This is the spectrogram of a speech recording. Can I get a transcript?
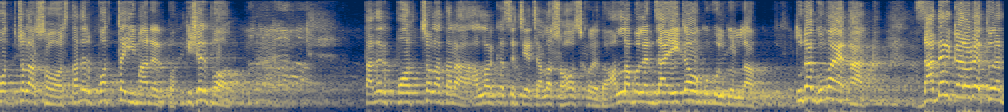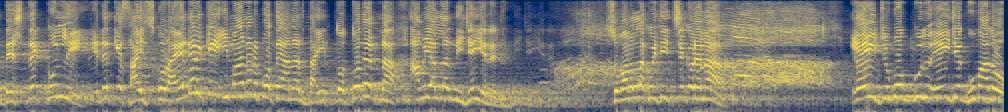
পথ চলা সহজ, তাদের পথটা ইমানের পথ। কিসের পথ? তাদের পথ চলা তারা আল্লাহর কাছে চেয়েছে, আল্লাহ, সহজ করে দাও। আল্লাহ বলেন, যা এটাও কবুল করলাম। তোরা ঘুমায় থাক। যাদের কারণে তোরা দেশ ত্যাগ করলি, এদেরকে সাইজ করা, এদেরকে ইমানের পথে আনার দায়িত্ব তোদের না, আমি আল্লাহ নিজেই এনে দিই সুমান আল্লাহ কইতে ইচ্ছে করে না। এই যুবকগুলো এই যে ঘুমালো,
